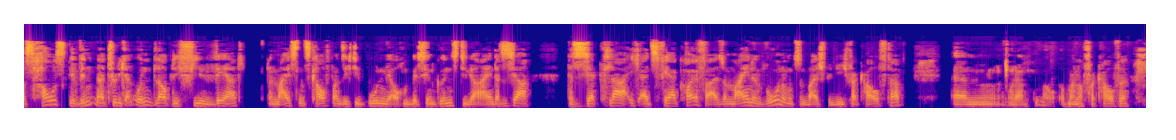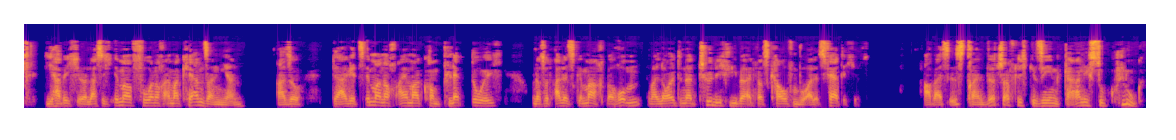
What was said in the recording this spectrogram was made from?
das Haus gewinnt natürlich an unglaublich viel Wert. Und meistens kauft man sich die Buden ja auch ein bisschen günstiger ein. Das ist ja, das ist ja klar. Ich als Verkäufer, also meine Wohnung zum Beispiel, die ich verkauft habe, ähm, oder ob man noch verkaufe, die habe ich oder lasse ich immer vor noch einmal kernsanieren. Also da geht's immer noch einmal komplett durch und das wird alles gemacht. Warum? Weil Leute natürlich lieber etwas kaufen, wo alles fertig ist. Aber es ist rein wirtschaftlich gesehen gar nicht so klug,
